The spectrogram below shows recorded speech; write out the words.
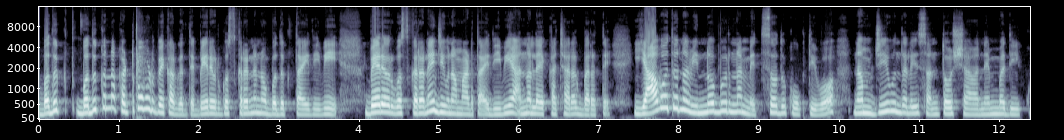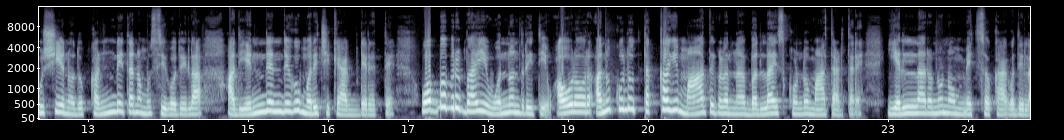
ಬದುಕ್, ಬದುಕನ್ನು ಕಟ್ಕೊಬಿಡ್ಬೇಕಾಗತ್ತೆ. ಬೇರೆಯವ್ರಿಗೋಸ್ಕರನೇ ನಾವು ಬದುಕ್ತಾ ಇದ್ದೀವಿ. ಬೇರೆಯವ್ರಿಗೋಸ್ಕರನೇ ಜೀವನ ಮಾಡ್ತಾ ಇದ್ದೀವಿ ಅನ್ನೋ ಲೆಕ್ಕಾಚಾರಕ್ಕೆ ಬರುತ್ತೆ. ಯಾವುದು ನಾವು ಇನ್ನೊಬ್ಬರನ್ನ ಮೆಚ್ಚೋದಕ್ಕೆ ಹೋಗ್ತೀವೋ ನಮ್ಮ ಜೀವನದಲ್ಲಿ ಸಂತೋಷ, ನೆಮ್ಮದಿ, ಖುಷಿ ಅನ್ನೋದು ಖಂಡಿತ ನಮಗೆ ಸಿಗೋದಿಲ್ಲ. ಅದು ಎಂದೆಂದಿಗೂ ಮರೀಚಿಕೆ ಆಗಿಬಿಟ್ಟಿರುತ್ತೆ. ಒಬ್ಬೊಬ್ಬರ ಬಾಯಿ ಒಂದೊಂದು ರೀತಿ ಅವರವ್ರ ಅನುಕೂಲಕ್ಕೆ ತಕ್ಕಾಗಿ ಮಾತುಗಳನ್ನು ಬದಲಾಯಿಸ್ಕೊಂಡು ಮಾತಾಡ್ತಾರೆ. ಎಲ್ಲರೂ ನಾವು ಮೆಚ್ಚೋಕ್ಕಾಗೋದಿಲ್ಲ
